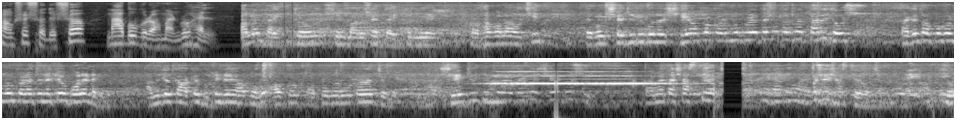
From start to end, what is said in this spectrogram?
সংসদ সদস্য মাহবুবুর রহমান রুহেল। ভালো দায়িত্বশীল মানুষের দায়িত্ব নিয়ে কথা বলা উচিত এবং সে যদি বলে সে অপকর্ম করে থাকে, তাহলে তারই দোষ। তাকে তো অপকর্ম করার জন্য কেউ বলে নাই। আমি তো কাউকে বলি নাই অপ- অপ- অপকর্ম করার জন্য। সে যদি করে থাকে, সে দোষী। তাহলে তার শাস্তি হচ্ছে। অবশ্যই শাস্তি হচ্ছে। তো,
